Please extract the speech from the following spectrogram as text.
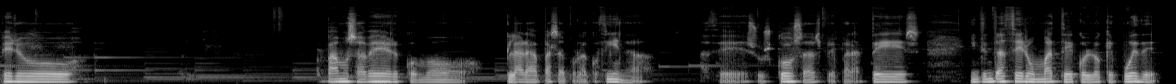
Pero Vamos a ver cómo Clara pasa por la cocina, hace sus cosas, prepara tés, intenta hacer un mate con lo que puede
